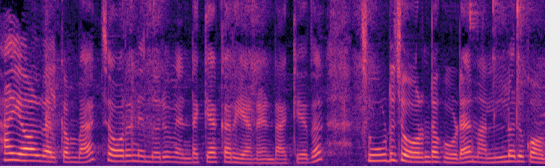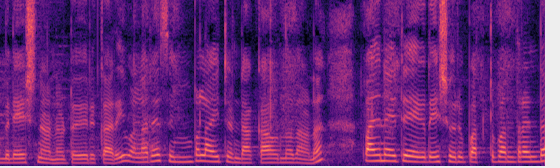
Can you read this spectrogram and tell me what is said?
ഹായ് ഓൾ വെൽക്കം ബാക്ക് ചോറിന് ഇന്നൊരു വെണ്ടയ്ക്ക കറിയാണ് ഉണ്ടാക്കിയത്. ചൂട് ചോറിന്റെ കൂടെ നല്ലൊരു കോമ്പിനേഷനാണ് കേട്ടോ ഈ ഒരു കറി. വളരെ സിമ്പിളായിട്ട് ഉണ്ടാക്കാവുന്നതാണ്. അപ്പോൾ അതിനായിട്ട് ഏകദേശം ഒരു പത്ത് പന്ത്രണ്ട്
